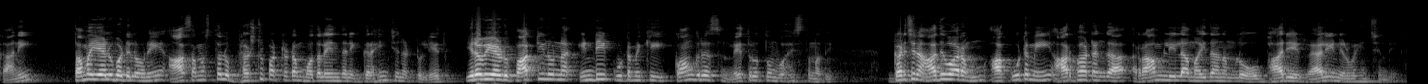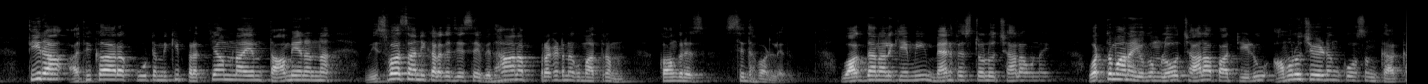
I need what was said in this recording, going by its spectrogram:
కానీ తమ ఏలుబడిలోనే ఆ సంస్థలు భ్రష్టు పట్టడం మొదలైందని గ్రహించినట్టు లేదు. ఇరవై ఏడు పార్టీలున్న ఇండీ కూటమికి కాంగ్రెస్ నేతృత్వం వహిస్తున్నది. గడిచిన ఆదివారం ఆ కూటమి ఆర్భాటంగా రామ్లీలా మైదానంలో భారీ ర్యాలీ నిర్వహించింది. తీరా అధికార కూటమికి ప్రత్యామ్నాయం తామేనన్న విశ్వాసాన్ని కలగజేసే విధాన ప్రకటనకు మాత్రం కాంగ్రెస్ సిద్ధపడలేదు. వాగ్దానాలకేమీ మేనిఫెస్టోలో చాలా ఉన్నాయి. వర్తమాన యుగంలో చాలా పార్టీలు అమలు చేయడం కోసం కాక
